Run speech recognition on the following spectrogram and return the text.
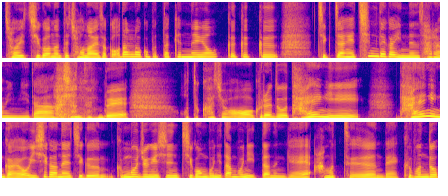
저희 직원한테 전화해서 꺼달라고 부탁했네요. 크크크. 직장에 침대가 있는 사람입니다. 하셨는데, 어떡하죠? 그래도 다행히, 다행인가요? 이 시간에 지금 근무 중이신 직원분이 딴 분이 있다는 게. 아무튼, 네. 그분도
